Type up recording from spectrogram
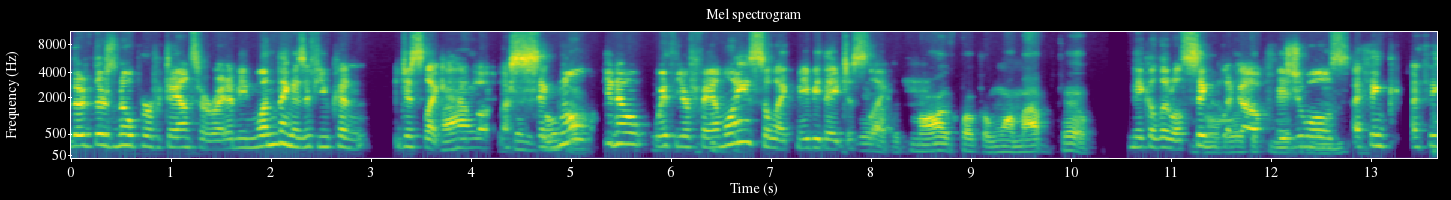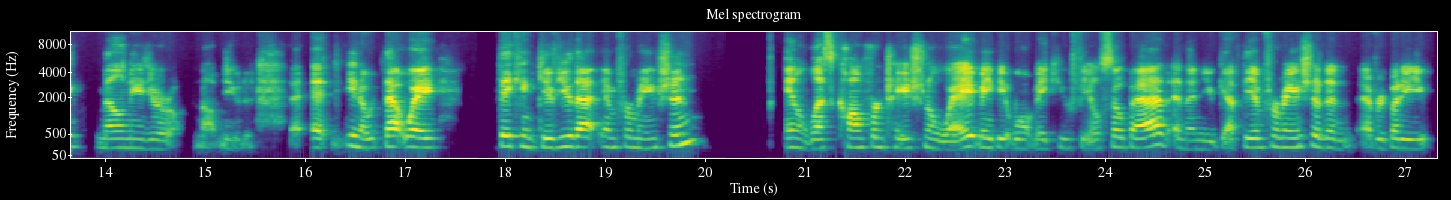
there, there's no perfect answer, right? I mean, one thing is if you can just like have a, a signal, you know, with your family. So like maybe they just yeah, like small fucking warm up too. Make a little signal, like a visuals. I think I think Melanie, you're not muted. Uh, you know, that way they can give you that information in a less confrontational way, maybe it won't make you feel so bad. And then you get the information and everybody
